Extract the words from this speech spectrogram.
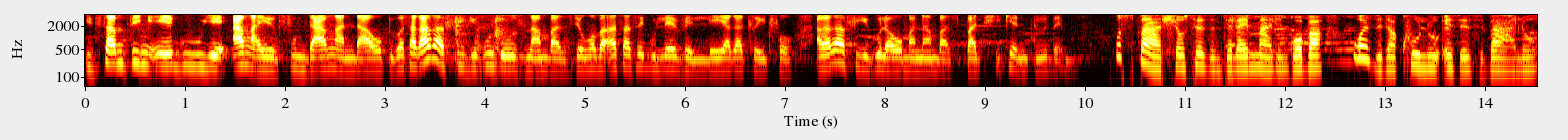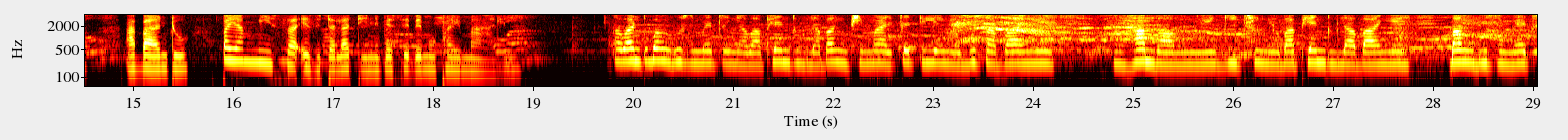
it's something ekuye angayifundanga ndawo because akakafiki ku those numbers njengoba asase ku level leya ka grade 4 akakafiki kulawo ma numbers but he can do them Usibahle usezenzela imali ngoba wazi kakhulu ezezibalo. Abantu bayamisa ezitaladini bese bemupha imali. Abantu bangibuza imaths ngiyabaphendula bangiphi imali qedile ngiyobuza abanye ngihamba ngikithi ngiyobaphendula abanye bangibuza imaths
